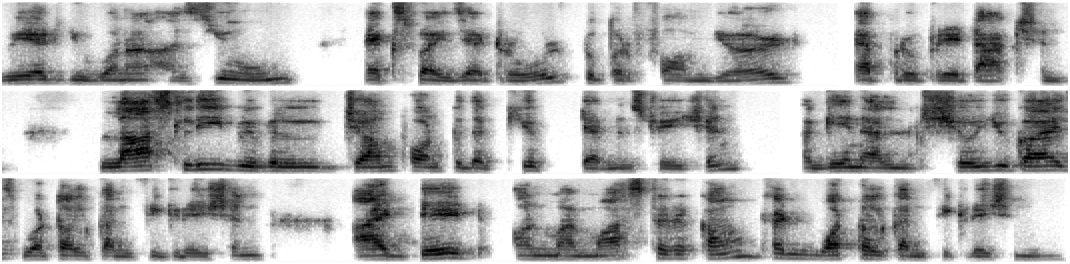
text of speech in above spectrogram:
where you want to assume XYZ role to perform your appropriate action. Lastly, we will jump onto the quick demonstration. Again, I'll show you guys what all configuration I did on my master account and what all configuration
